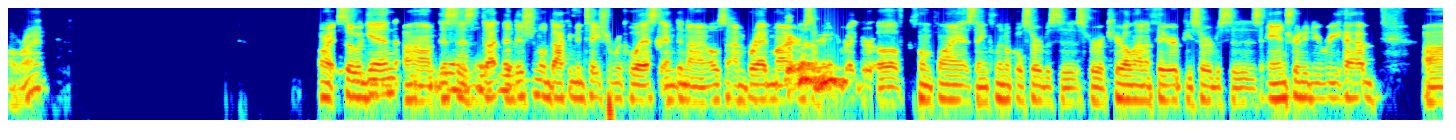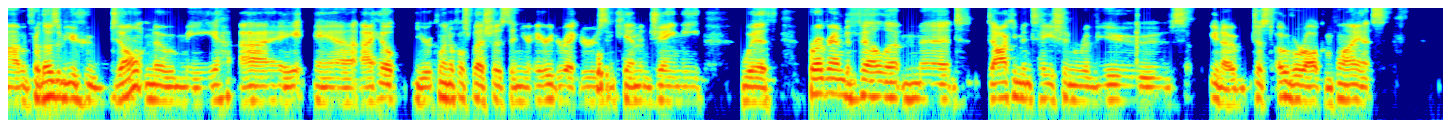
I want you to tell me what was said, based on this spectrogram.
All right. All right, so again, um, this is do additional documentation requests and denials. I'm Brad Myers. I'm the Director of Compliance and Clinical Services for Carolina Therapy Services and Trinity Rehab. Um, for those of you who don't know me, I I help your clinical specialists and your area directors and Kim and Jamie with program development, documentation reviews, you know, just overall compliance.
